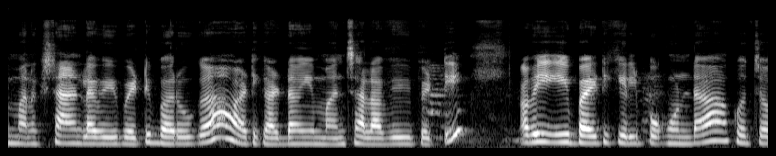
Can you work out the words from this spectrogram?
మనకు స్టాండ్లు అవి పెట్టి బరువుగా వాటికి అడ్డం ఈ మంచాలు అవి పెట్టి అవి బయటికి వెళ్ళిపోకుండా కొంచెం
